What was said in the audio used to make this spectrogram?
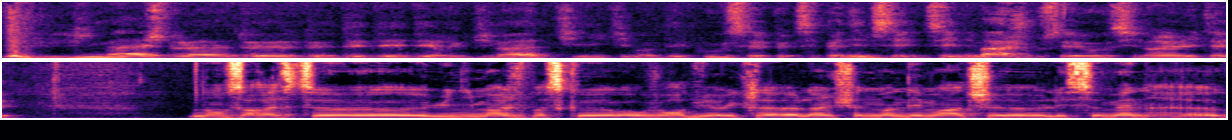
L'image de de, de, des, des rugbyman qui, qui moquent des coups, c'est pénible, c'est une image ou c'est aussi une réalité? Non, ça reste euh, une image parce qu'aujourd'hui, avec l'enchaînement des matchs, euh, les semaines, euh,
